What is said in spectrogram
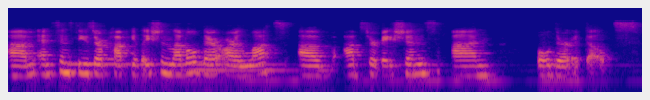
Um, and since these are population level, there are lots of observations on older adults.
